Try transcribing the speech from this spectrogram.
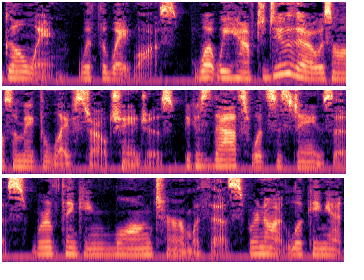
going with the weight loss. What we have to do though is also make the lifestyle changes because that's what sustains this. We're thinking long term with this. We're not looking at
